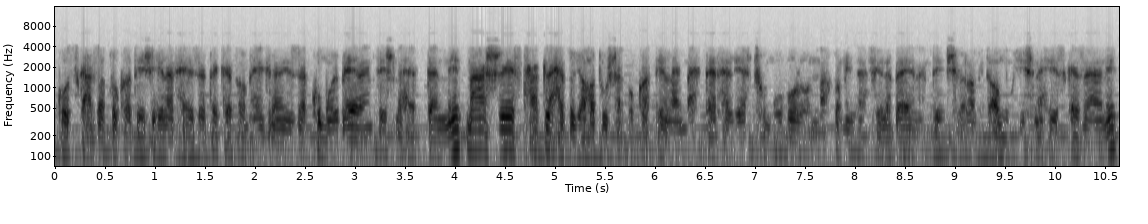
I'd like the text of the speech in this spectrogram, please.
kockázatokat és élethelyzeteket, amelyekre nézve komoly bejelentést lehet tenni. Másrészt hát lehet, hogy a hatóságokat tényleg megterheli egy csomó bolondnak a mindenféle bejelentésével, amit amúgy is nehéz kezelni.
